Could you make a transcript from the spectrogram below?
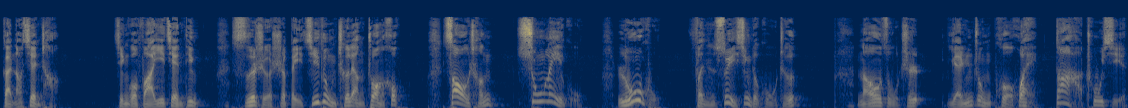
赶到现场，经过法医鉴定，死者是被机动车辆撞后造成胸肋骨、颅骨粉碎性的骨折，脑组织严重破坏、大出血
